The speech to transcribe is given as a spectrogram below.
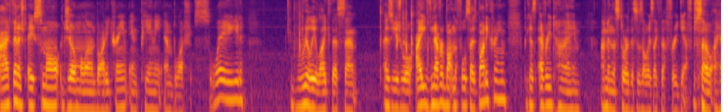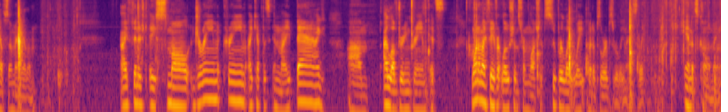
I finished a small Jo Malone body cream in Peony and Blush Suede. Really like this scent. As usual, I've never bought the full-size body cream because every time I'm in the store, this is always like the free gift. So I have so many of them. I finished a small Dream Cream. I kept this in my bag. Um, I love Dream Cream. It's one of my favorite lotions from Lush. It's super lightweight, but absorbs really nicely. And it's calming.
